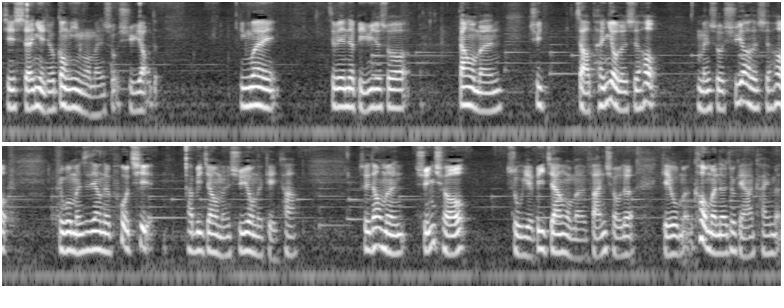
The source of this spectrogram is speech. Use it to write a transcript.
其实神也就供应我们所需要的。因为这边的比喻就说，当我们去找朋友的时候，我们所需要的时候，如果我们是这样的迫切，他必将我们需用的给他。所以，当我们寻求主，也必将我们凡求的。给我们叩门的就给他开门，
